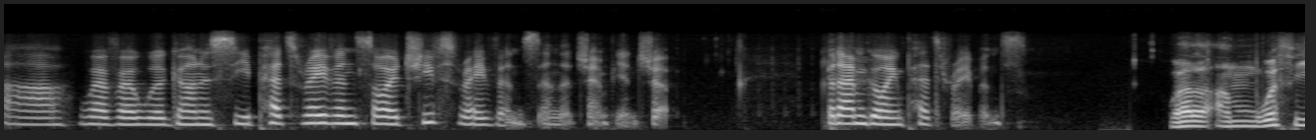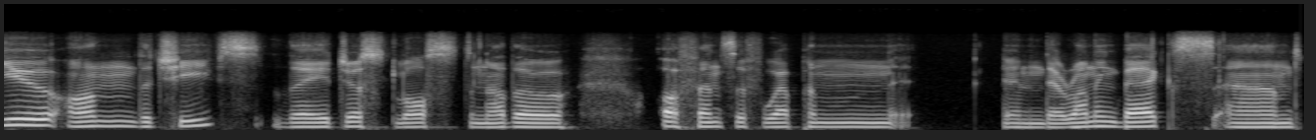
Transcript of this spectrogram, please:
uh, whether we're going to see Pats Ravens or Chiefs Ravens in the championship. But I'm going Pats Ravens. Well, I'm with you on the Chiefs. They just lost another offensive weapon in their running backs. And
